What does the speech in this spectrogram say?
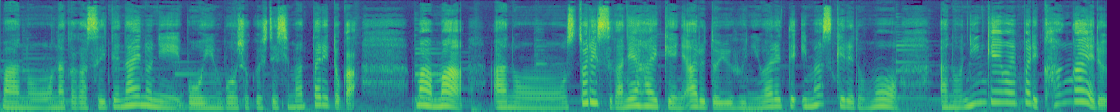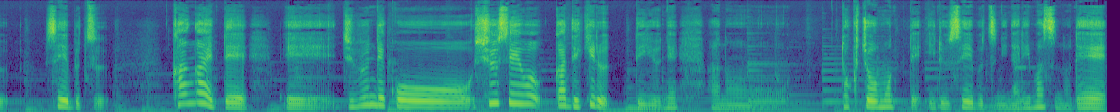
まあ、あのお腹が空いてないのに暴飲暴食してしまったりとかまあまああのストレスがね背景にあるというふうに言われていますけれどもあの人間はやっぱり考える生物考えて、えー、自分でこう修正をができるっていうねあの特徴を持っている生物になりますので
